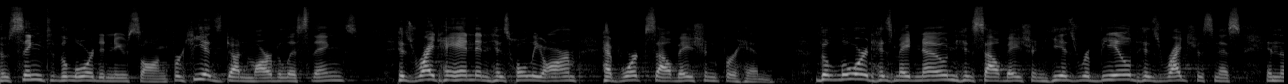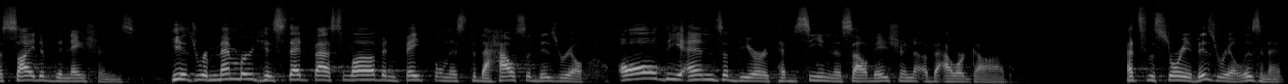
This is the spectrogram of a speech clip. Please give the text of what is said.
Oh, sing to the Lord a new song, for he has done marvelous things. His right hand and his holy arm have worked salvation for him. The Lord has made known his salvation. He has revealed his righteousness in the sight of the nations. He has remembered his steadfast love and faithfulness to the house of Israel all the ends of the earth have seen the salvation of our God. That's the story of Israel, isn't it?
